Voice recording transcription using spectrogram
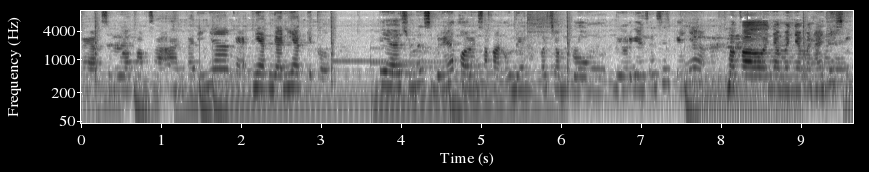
kayak sebuah paksaan tadinya kayak niat nggak niat gitu Iya, cuman sebenarnya kalau misalkan udah kecemplung di organisasi kayaknya bakal nyaman-nyaman aja sih.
